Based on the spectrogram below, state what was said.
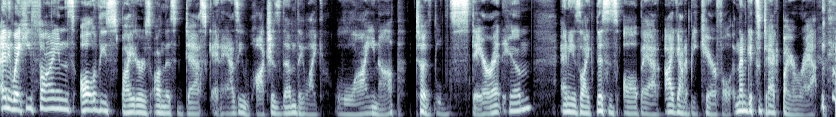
anyway, he finds all of these spiders on this desk, and as he watches them, they like line up to stare at him. And he's like, "This is all bad. I got to be careful." And then gets attacked by a rat.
